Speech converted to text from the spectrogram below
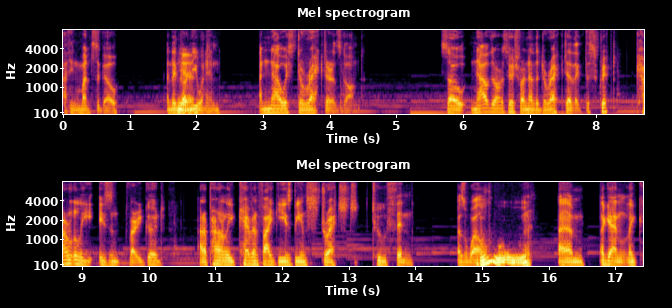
I think months ago, and they've got Yeah. a new one in, and now its director is gone. So now they're on a search for another director. Like the script currently isn't very good, and apparently Kevin Feige is being stretched too thin as well. Ooh. Um, again, like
